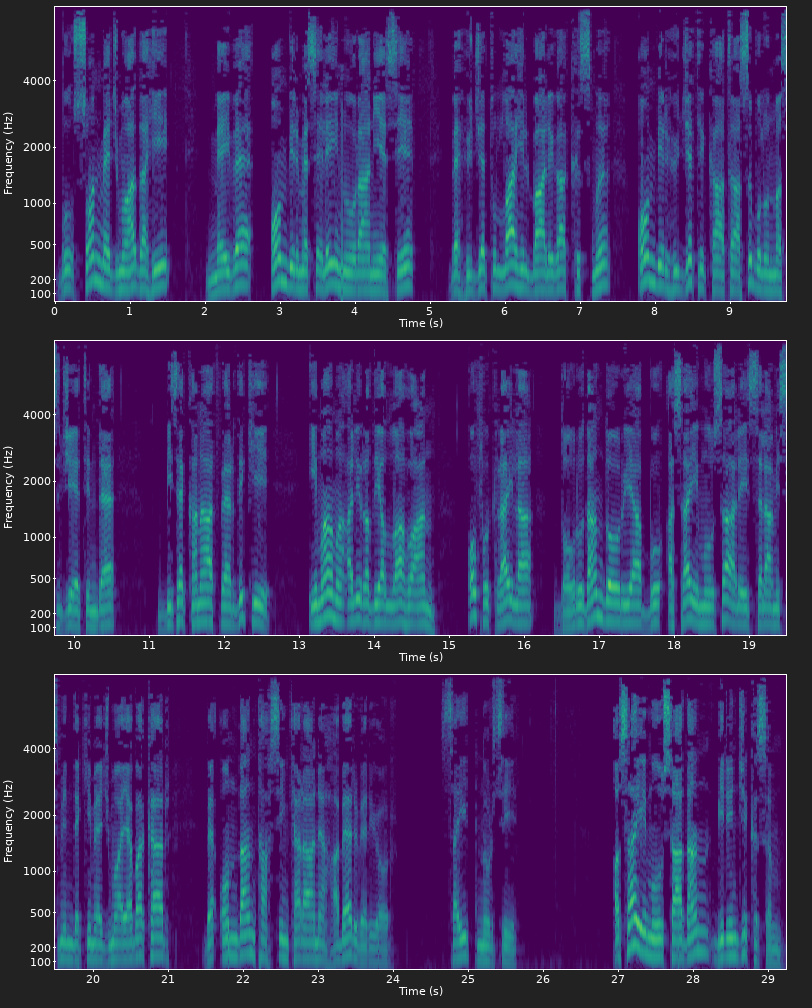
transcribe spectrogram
bu son mecmua dahi meyve on bir mesele-i nuraniyesi ve hüccetullahil baliga kısmı on bir hücceti katası bulunması cihetinde bize kanaat verdi ki İmam Ali radıyallahu an o fıkrayla doğrudan doğruya bu Asay Musa aleyhisselam ismindeki mecmuaya bakar ve ondan tahsinkarane haber veriyor. Said Nursi Asay-ı Musa'dan birinci kısım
